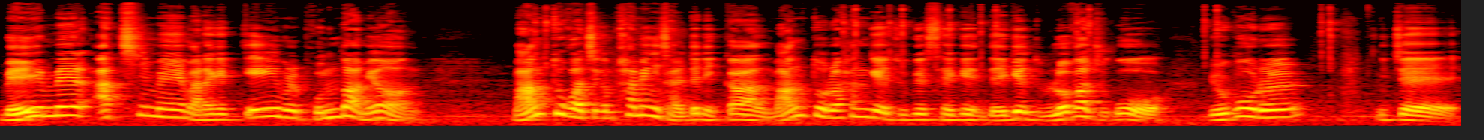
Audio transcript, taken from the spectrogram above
매일매일 아침에 만약에 게임을 본다면 망토가 지금 파밍이 잘 되니까 망토를 한 개, 두 개, 세 개, 네 개 눌러가지고 요거를 이제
